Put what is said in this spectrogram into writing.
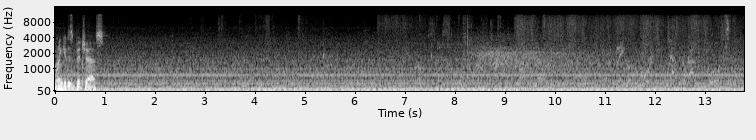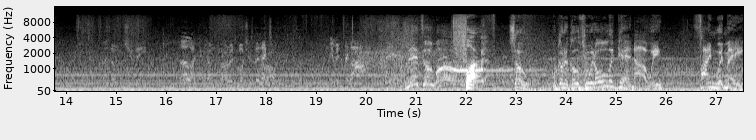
I'm gonna get his bitch ass. I know what you mean. I like a campfire as much as the next one. Give it back. Little more! Fuck. So, we're gonna go through it all again, are we? Fine with me.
